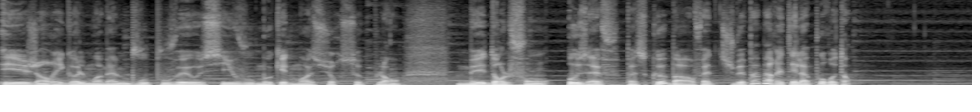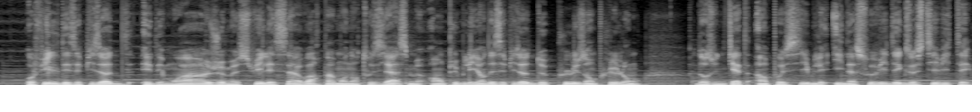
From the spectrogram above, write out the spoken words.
et j'en rigole moi-même, vous pouvez aussi vous moquer de moi sur ce plan, mais dans le fond, Osef, parce que bah en fait je vais pas m'arrêter là pour autant. Au fil des épisodes et des mois, je me suis laissé avoir par mon enthousiasme en publiant des épisodes de plus en plus longs, dans une quête impossible et inassouvie d'exhaustivité.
